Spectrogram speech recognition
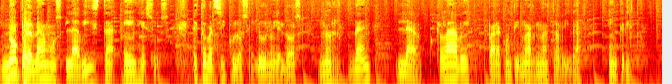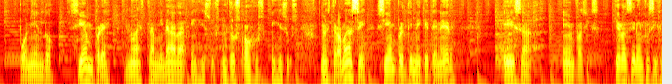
No perdamos la vista en Jesús. Estos versículos, el 1 y el 2, nos dan la clave para continuar nuestra vida en Cristo, poniendo siempre nuestra mirada en Jesús, nuestros ojos en Jesús. Nuestra base siempre tiene que tener esa énfasis. Quiero hacer énfasis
